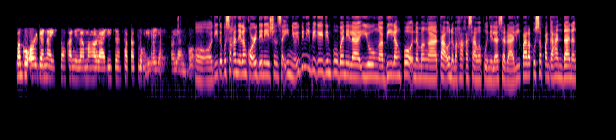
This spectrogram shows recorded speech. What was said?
mag-organize ng kanilang mga rally dyan sa tatlong areas po yan po. Oo, dito po sa kanilang coordination sa inyo, ibinibigay din po ba nila yung ah, bilang po ng mga tao na makakasama po nila sa rally para po sa paghahanda ng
